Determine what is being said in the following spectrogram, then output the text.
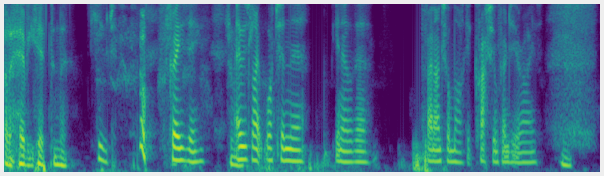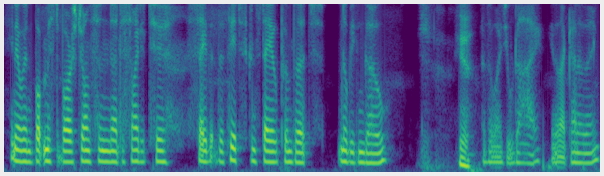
had a heavy hit, didn't it? huge. it's crazy. You I was like watching the, you know, the financial market crash in front of your eyes. You know, when Mr. Boris Johnson uh, decided to say that the theatres can stay open, but nobody can go, Yeah, otherwise you'll die. You know that kind of thing.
